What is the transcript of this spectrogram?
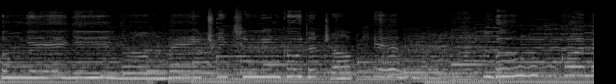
风也一样被吹进凝固。的照片，不怪每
